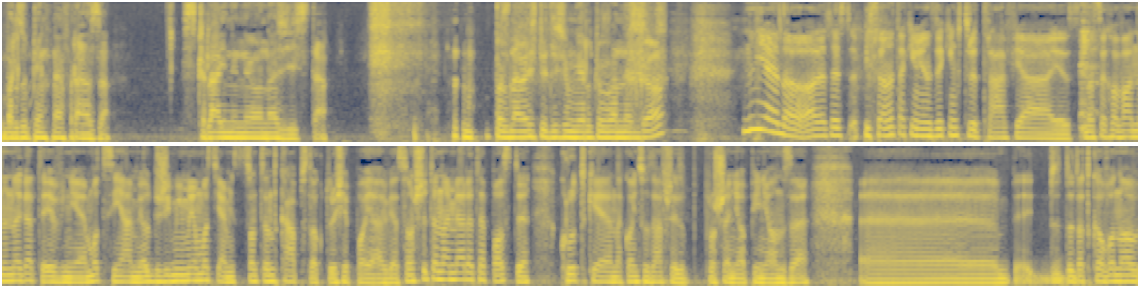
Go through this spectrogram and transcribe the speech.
bardzo piękna fraza. Skrajny neonazista. Poznałeś kiedyś umiarkowanego? No nie no, ale to jest pisane takim językiem, który trafia, jest nacechowany negatywnie, emocjami, olbrzymimi emocjami. Są ten caps lock, który się pojawia. Są szyte na miarę te posty, krótkie, na końcu zawsze jest proszenie o pieniądze. Eee, dodatkowo, no,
